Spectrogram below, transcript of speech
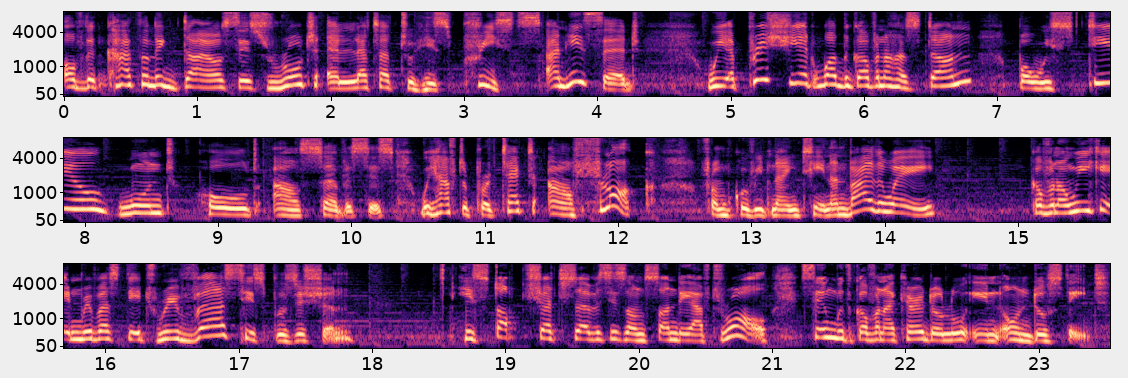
of the Catholic Diocese wrote a letter to his priests and he said, "We appreciate what the governor has done, but we still won't hold our services. We have to protect our flock from COVID-19." And by the way, Governor Wike in River State reversed his position. He stopped church services on Sunday after all. Same with Governor Akeredolu in Ondo State.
